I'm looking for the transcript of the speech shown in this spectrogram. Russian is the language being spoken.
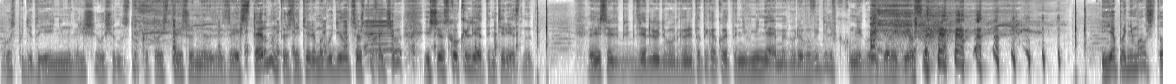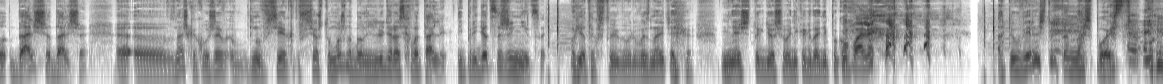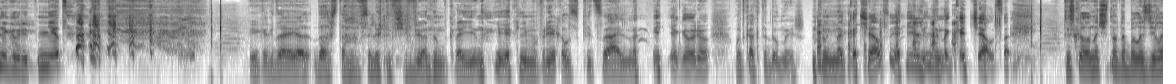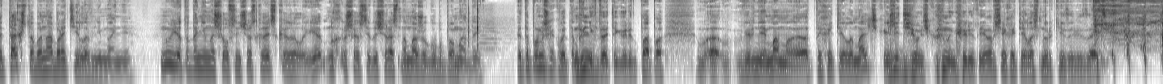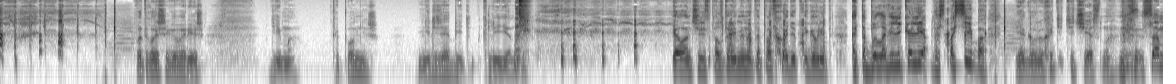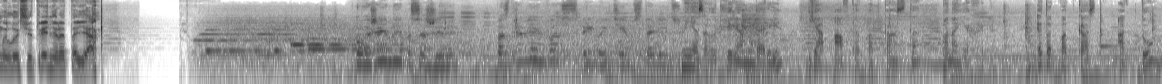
Господи, да я и не нагрешил еще настолько. То есть ты что, экстерном? То есть я теперь могу делать все, что хочу? Еще сколько лет, интересно? А если люди будут говорить, а ты какой-то невменяемый, я говорю, вы видели, в каком я городе родился? И я понимал, что дальше, дальше, э, э, знаешь, как уже, ну, все, все, что можно было, люди расхватали. И придется жениться. Я так стою и говорю, вы знаете, меня еще так дешево никогда не покупали. А ты уверен, что это наш поезд? Он мне говорит, нет. И когда я да, стал абсолютным чемпионом Украины, я к нему приехал специально. И я говорю, вот как ты думаешь, накачался я или не накачался? Ты сказала, значит, надо было сделать так, чтобы она обратила внимание. Ну, я тогда не нашелся ничего сказать, сказал, я, ну хорошо, я в следующий раз намажу губы помадой. Это помнишь, как в этом анекдоте говорит папа, а, вернее, мама, а ты хотела мальчика или девочку? Она говорит, я вообще хотела шнурки завязать. Подходишь и говоришь, Дима, ты помнишь, нельзя бить клиента. И он через полторы минуты подходит и говорит, это было великолепно, спасибо. Я говорю, хотите честно? Самый лучший тренер это я. Уважаемые пассажиры, поздравляем вас с прибытием в столицу. Меня зовут Елена Дари, я автор подкаста «Понаехали». Этот подкаст о том,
